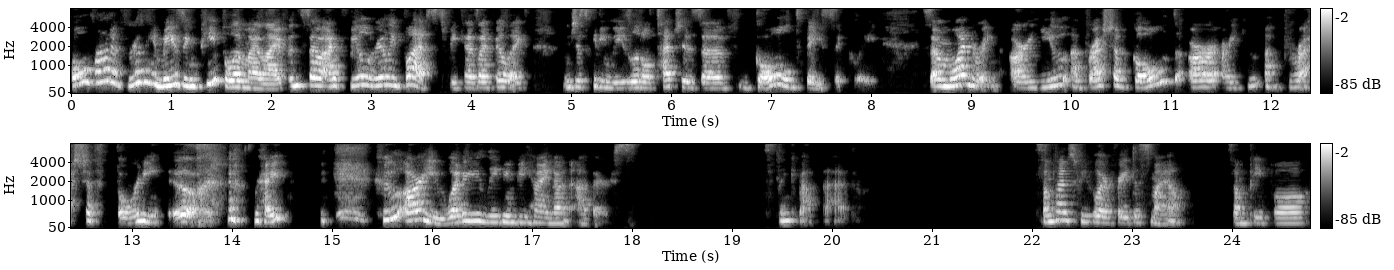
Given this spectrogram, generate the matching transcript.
whole lot of really amazing people in my life. And so I feel really blessed because I feel like I'm just getting these little touches of gold, basically. So I'm wondering, are you a brush of gold or are you a brush of thorny? Ugh, right? you? What are you leaving behind on others? Just think about that. Sometimes people are afraid to smile. Some people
